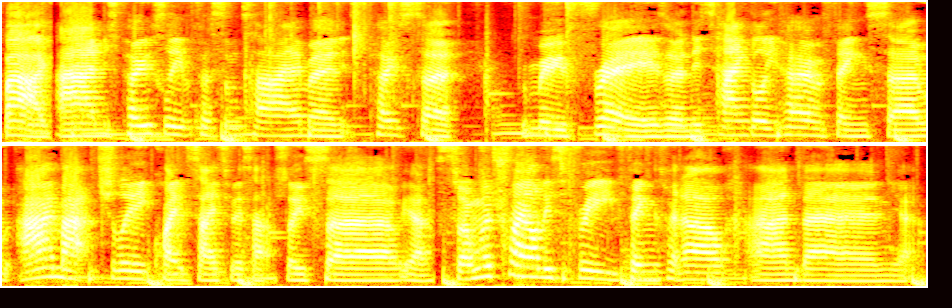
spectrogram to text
bag, and you're supposed to leave it for some time, and it's supposed to remove frizz and detangle your hair and things. So I'm actually quite excited for this actually. So yeah. So I'm gonna try all these three things right now and then yeah.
